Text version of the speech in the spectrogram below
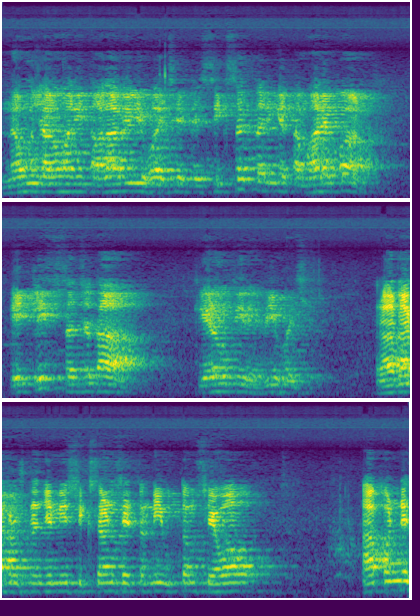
નવું જાણવાની તાલાવેલી હોય છે એટલે શિક્ષક તરીકે તમારે પણ એટલી જ સજ્જતા કેળવતી રહેવી હોય છે. રાધાકૃષ્ણજીની શિક્ષણ ક્ષેત્રની ઉત્તમ સેવાઓ આપણને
